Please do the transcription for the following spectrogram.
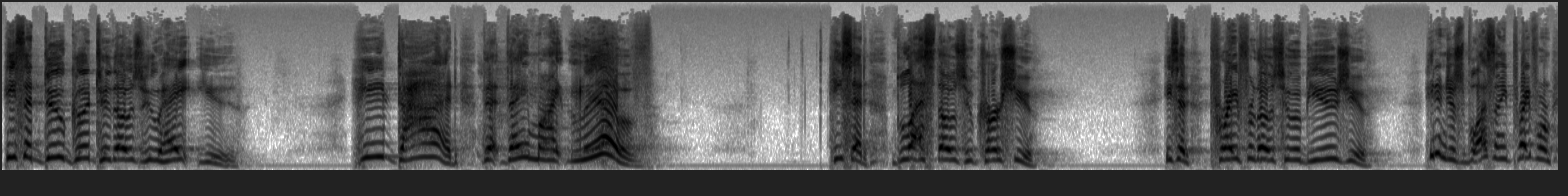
He said, Do good to those who hate you. He died that they might live. He said, Bless those who curse you. He said, Pray for those who abuse you. He didn't just bless them, he prayed for them.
